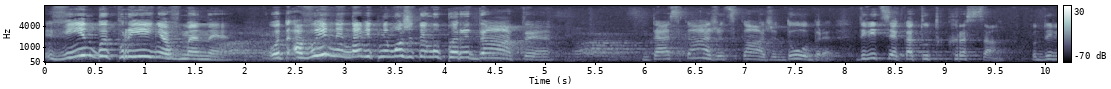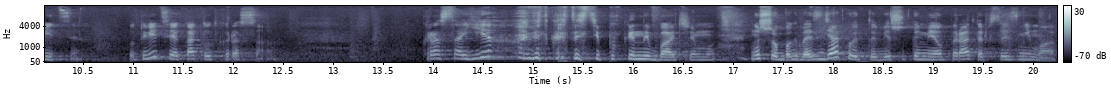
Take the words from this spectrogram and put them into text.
він би прийняв мене. От, а ви не, навіть не можете йому передати. Та скажуть, скажуть, добре. Дивіться, яка тут краса. Подивіться. Подивіться, яка тут краса. Краса є, а відкритості поки не бачимо. Ну що, Богдась, дякую тобі, що ти мій оператор все знімав.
